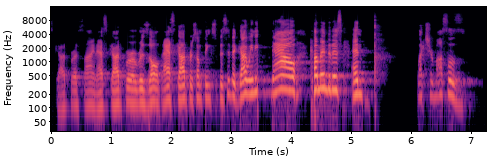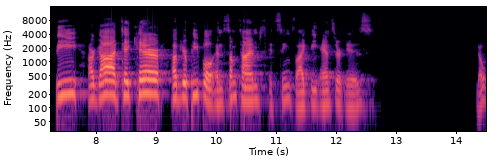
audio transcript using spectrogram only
Ask God for a sign, ask God for a result, ask God for something specific. God, we need now come into this and flex your muscles. Be our God. Take care of your people. And sometimes it seems like the answer is no.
